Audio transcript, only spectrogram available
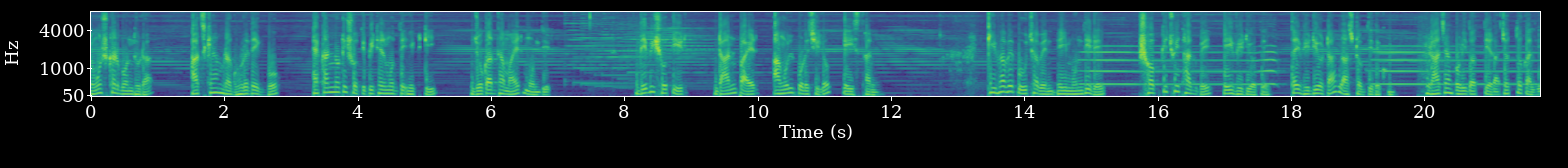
নমস্কার বন্ধুরা, আজকে আমরা ঘুরে দেখব একান্নটি সতীপীঠের মধ্যে একটি যোগাধ্যা মায়ের মন্দির। দেবী সতীর ডান পায়ের আঙুল পড়েছিল এই স্থানে। কীভাবে পৌঁছাবেন এই মন্দিরে সব কিছুই থাকবে এই ভিডিওতে, তাই ভিডিওটা লাস্ট অবধি দেখুন। রাজা হরিদত্তের রাজত্বকালে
